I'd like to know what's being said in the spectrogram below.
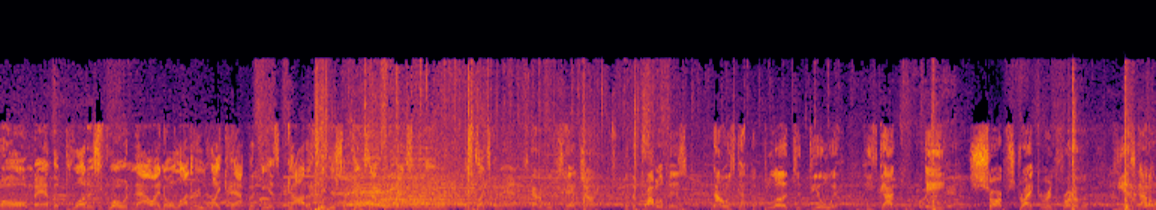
Oh, man, the blood is flowing now. I know a lot of you like that, but he has got to figure some things out defensively or this fight's going to end. He's got to move his head, John. But the problem is, now he's got the blood to deal with. He's got a sharp striker in front of him. He has got a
